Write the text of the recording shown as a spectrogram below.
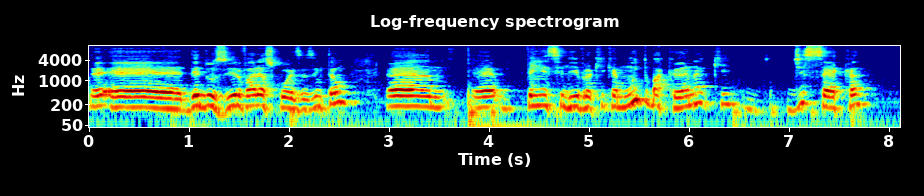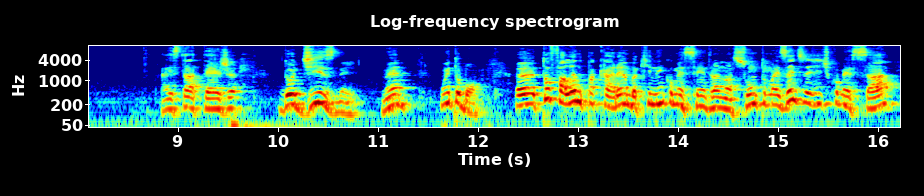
é, é, deduzir várias coisas. Então, é, é, tem esse livro aqui que é muito bacana, que disseca a estratégia do Disney. Né? Muito bom. Uh, falando pra caramba aqui, nem comecei a entrar no assunto, mas antes da gente começar,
